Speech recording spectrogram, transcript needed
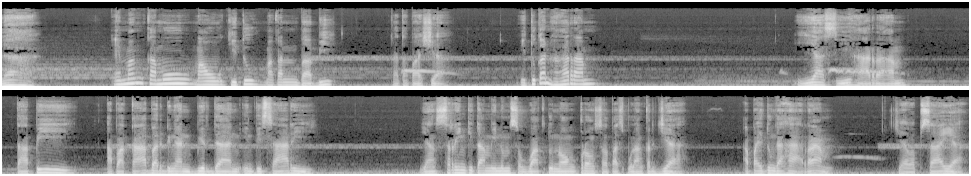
Lah Emang kamu mau gitu makan babi? Kata Pasha Itu kan haram Iya sih haram Tapi apa kabar dengan bir dan intisari? yang sering kita minum sewaktu nongkrong selepas pulang kerja. Apa itu nggak haram? Jawab saya.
